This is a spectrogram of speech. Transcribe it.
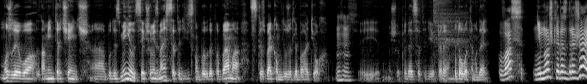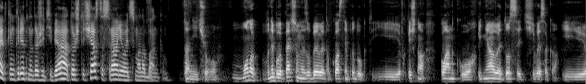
можливо там інтерчендж е, буде змінюватися. Якщо він зменшиться, тоді дійсно буде проблема з кешбеком дуже для багатьох. Угу. І тому що придеться тоді перебудовувати модель. Вас немножко раздражает конкретно даже тебя то, що часто сравнивать з монобанком? Та нічого. Моно вони були першими, вони зробили там класний продукт, і фактично планку підняли досить високо. І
